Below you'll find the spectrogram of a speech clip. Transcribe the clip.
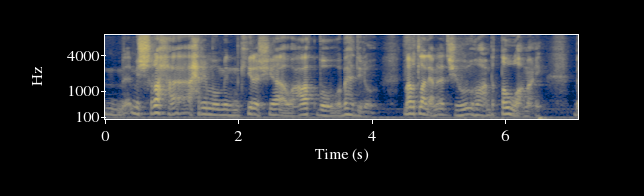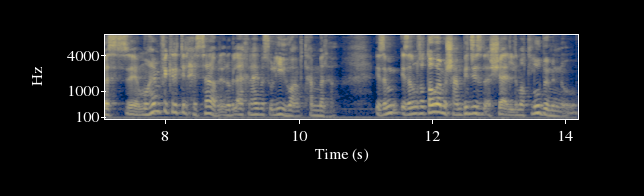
مش راح أحرمه من كثير أشياء أو اعاقبه وأبهدله. ما بطلع لي الشيء هو, هو عم بتطوع معي. بس مهم فكرة الحساب لأنه بالآخر هاي مسؤولية هو عم بتحملها إذا إذا المتطوع مش عم بينجز الأشياء اللي مطلوبة منه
